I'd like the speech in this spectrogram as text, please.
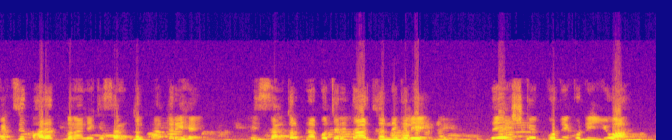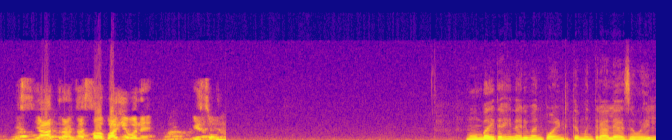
विकसित भारत बनाने की संकल्पना करी है। इस संकल्पना को चरितार्थ करने के लिए देश के कोटि कोटि युवा इस यात्रा का सहभागी बने। इस मुंबईतही नरिमन पॉईंट ते मंत्रालयाजवळील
